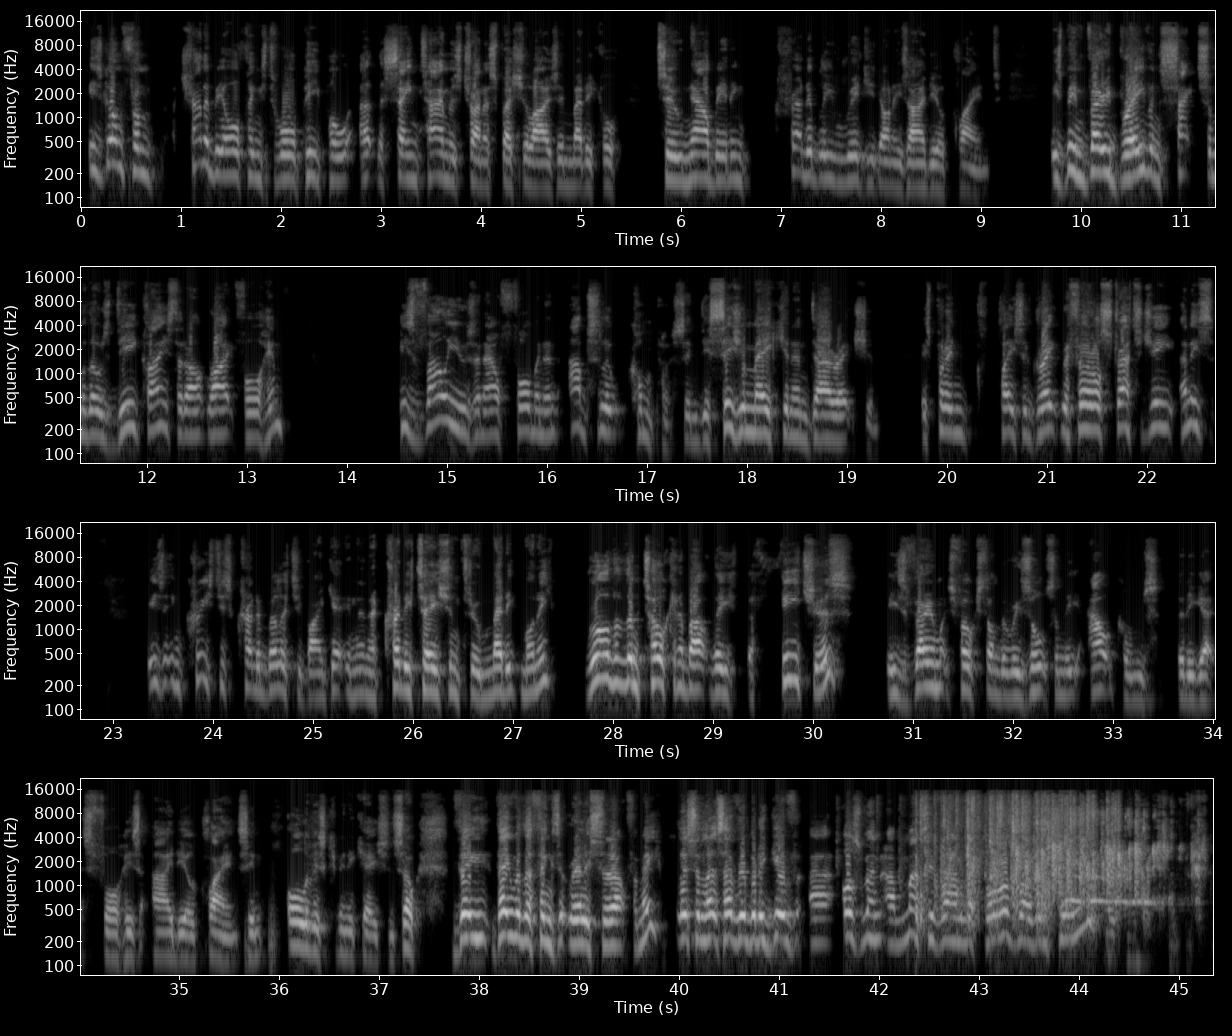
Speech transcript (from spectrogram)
he's gone from trying to be all things to all people at the same time as trying to specialize in medical to now being incredibly rigid on his ideal client. He's been very brave and sacked some of those D clients that aren't right for him. His values are now forming an absolute compass in decision making and direction. He's put in place a great referral strategy and he's he's increased his credibility by getting an accreditation through Medic Money. Rather than talking about the, the features, he's very much focused on the results and the outcomes that he gets for his ideal clients in all of his communication. So they they were the things that really stood out for me. Listen, let's everybody give uh, Usman a massive round of applause. Well done to you.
